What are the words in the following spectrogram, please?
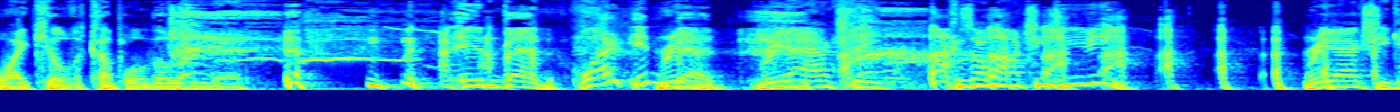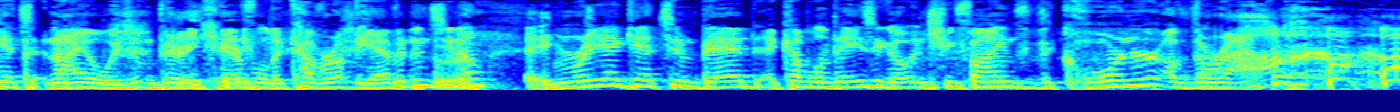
Oh, I killed a couple of those in bed. in bed. Why in bed? Maria actually, because I'm watching TV. Maria actually gets, and I always am very careful to cover up the evidence, you know. Right. Maria gets in bed a couple of days ago and she finds the corner of the wrapper.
